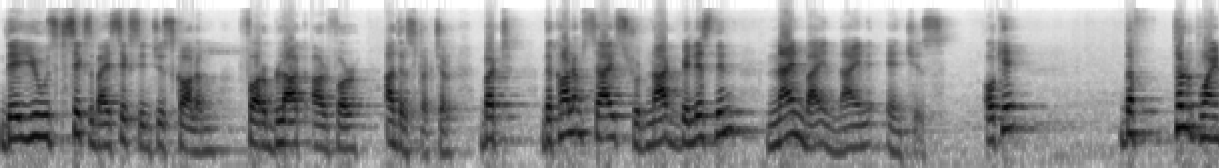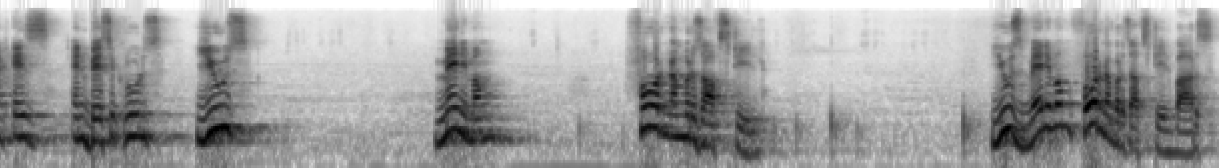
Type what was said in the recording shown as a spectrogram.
they used 6 by 6 inches column for block or for other structure. But the column size should not be less than 9 by 9 inches okay the third point is in basic rules use minimum four numbers of steel use minimum four numbers of steel bars.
